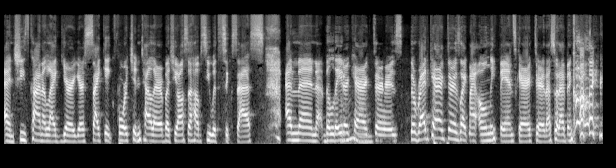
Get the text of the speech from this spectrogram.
and she's kind of like your your psychic fortune teller, but she also helps you with success. And then the later Mm. characters, the red character is like my only fans character. That's what I've been calling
